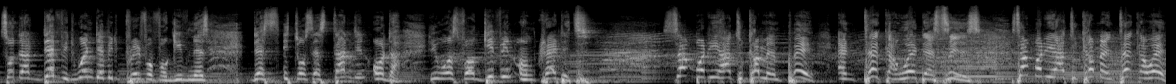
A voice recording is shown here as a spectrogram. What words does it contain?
So that David, when David prayed for forgiveness, it was a standing order. He was forgiven on credit. Somebody had to come and pay and take away their sins. Somebody had to come and take away.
